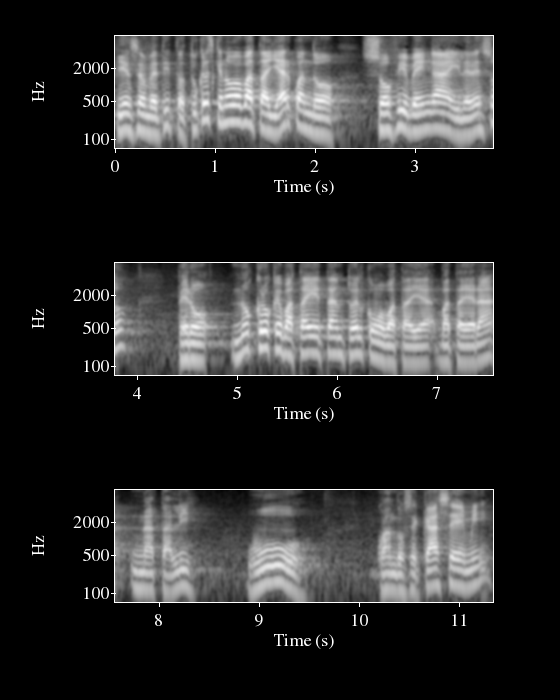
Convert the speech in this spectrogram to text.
Pienso en Betito. ¿Tú crees que no va a batallar cuando Sophie venga y le dé eso? Pero no creo que batalle tanto él como batalla- batallará Natalie. Uh, cuando se case Emi,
